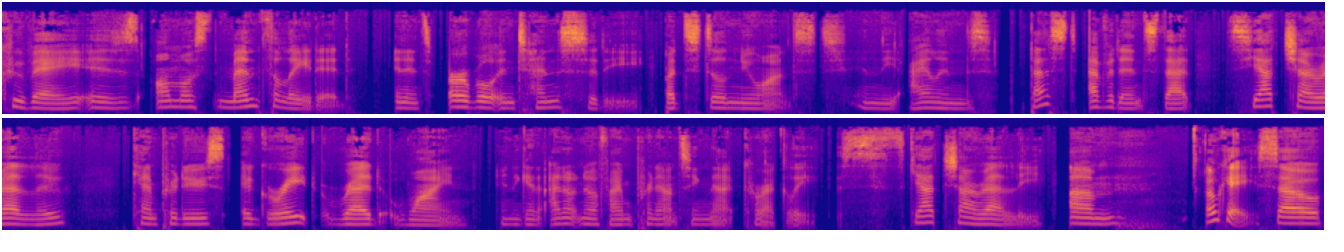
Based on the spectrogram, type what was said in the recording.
cuvée is almost mentholated in its herbal intensity, but still nuanced in the island's best evidence that Schiacciarello can produce a great red wine. And again, I don't know if I'm pronouncing that correctly. Schiacciarelli. Um, okay, so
